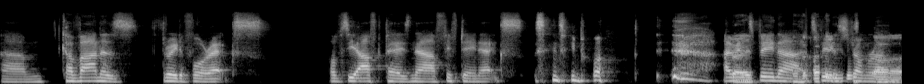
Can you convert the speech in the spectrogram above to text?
Um, Carvana's three to four x. Obviously, Afterpay is now fifteen x since we bought. I mean, it's been a, it's been a strong run. Uh,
